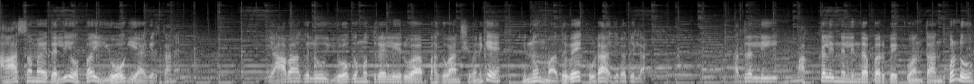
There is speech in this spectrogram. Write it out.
ಆ ಸಮಯದಲ್ಲಿ ಒಬ್ಬ ಯೋಗಿಯಾಗಿರ್ತಾನೆ ಯಾವಾಗಲೂ ಯೋಗ ಮುದ್ರೆಯಲ್ಲಿ ಇರುವ ಭಗವಾನ್ ಶಿವನಿಗೆ ಇನ್ನೂ ಮದುವೆ ಕೂಡ ಆಗಿರೋದಿಲ್ಲ. ಅದರಲ್ಲಿ ಮಕ್ಕಳಿನಲ್ಲಿಂದ ಬರಬೇಕು ಅಂತ ಅಂದ್ಕೊಂಡು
